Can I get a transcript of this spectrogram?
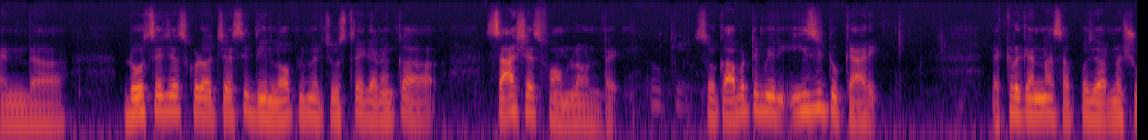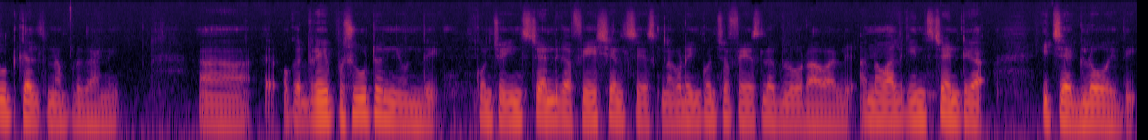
అండ్ డోసేజెస్ కూడా వచ్చేసి దీని లోపల మీరు చూస్తే కనుక శాషెస్ ఫామ్లో ఉంటాయి. సో కాబట్టి మీరు ఈజీ టు క్యారీ ఎక్కడికైనా సపోజ్ ఎవరైనా షూట్కి వెళ్తున్నప్పుడు కానీ ఒక రేపు షూటింగ్ ఉంది. కొంచెం ఇన్స్టెంట్గా ఫేషియల్స్ చేసుకున్నా కూడా ఇంకొంచెం ఫేస్లో గ్లో రావాలి అన్న వాళ్ళకి ఇన్స్టెంట్గా ఇచ్చే గ్లో ఇది.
